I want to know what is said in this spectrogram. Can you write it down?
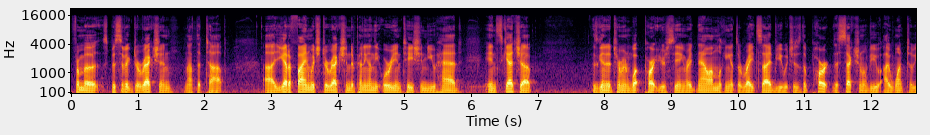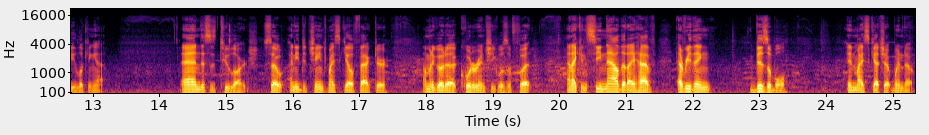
from a specific direction, not the top. Uh, you got to find which direction, depending on the orientation you had in SketchUp, is going to determine what part you're seeing. Right now, I'm looking at the right side view, which is the part, the sectional view I want to be looking at. And this is too large. So I need to change my scale factor. I'm going to go to quarter inch equals a foot. And I can see now that I have everything visible in my SketchUp window.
